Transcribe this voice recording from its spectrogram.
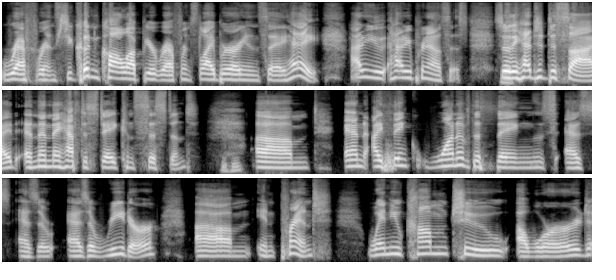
reference you couldn't call up your reference librarian and say hey how do you how do you pronounce this so they had to decide and then they have to stay consistent Mm-hmm. Um, and I think one of the things as as a as a reader um, in print, when you come to a word,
